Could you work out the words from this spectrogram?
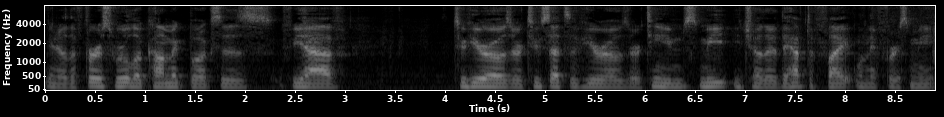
you know, the first rule of comic books is if you have two heroes or two sets of heroes or teams meet each other, they have to fight when they first meet.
